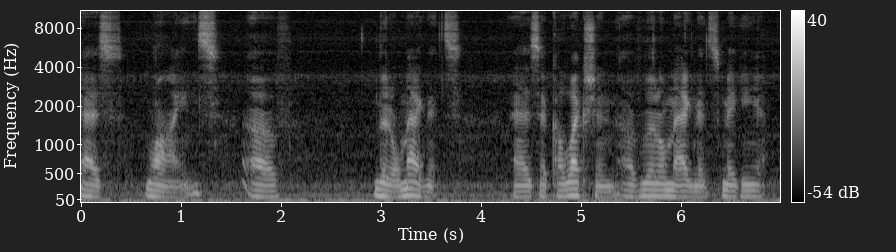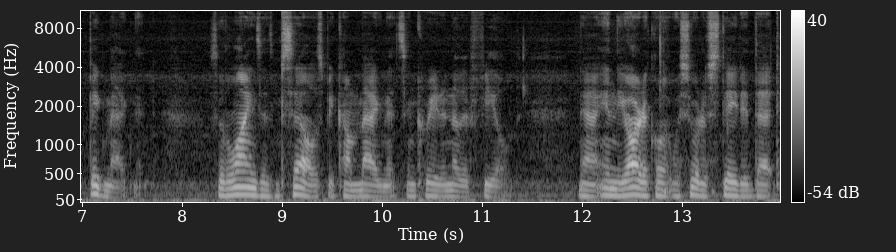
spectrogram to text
as lines of little magnets, as a collection of little magnets making a big magnet. So the lines themselves become magnets and create another field. Now in the article it was sort of stated that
